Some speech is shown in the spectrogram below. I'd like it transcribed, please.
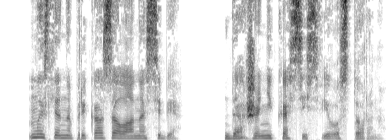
— мысленно приказала она себе. Даже не косись в его сторону.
